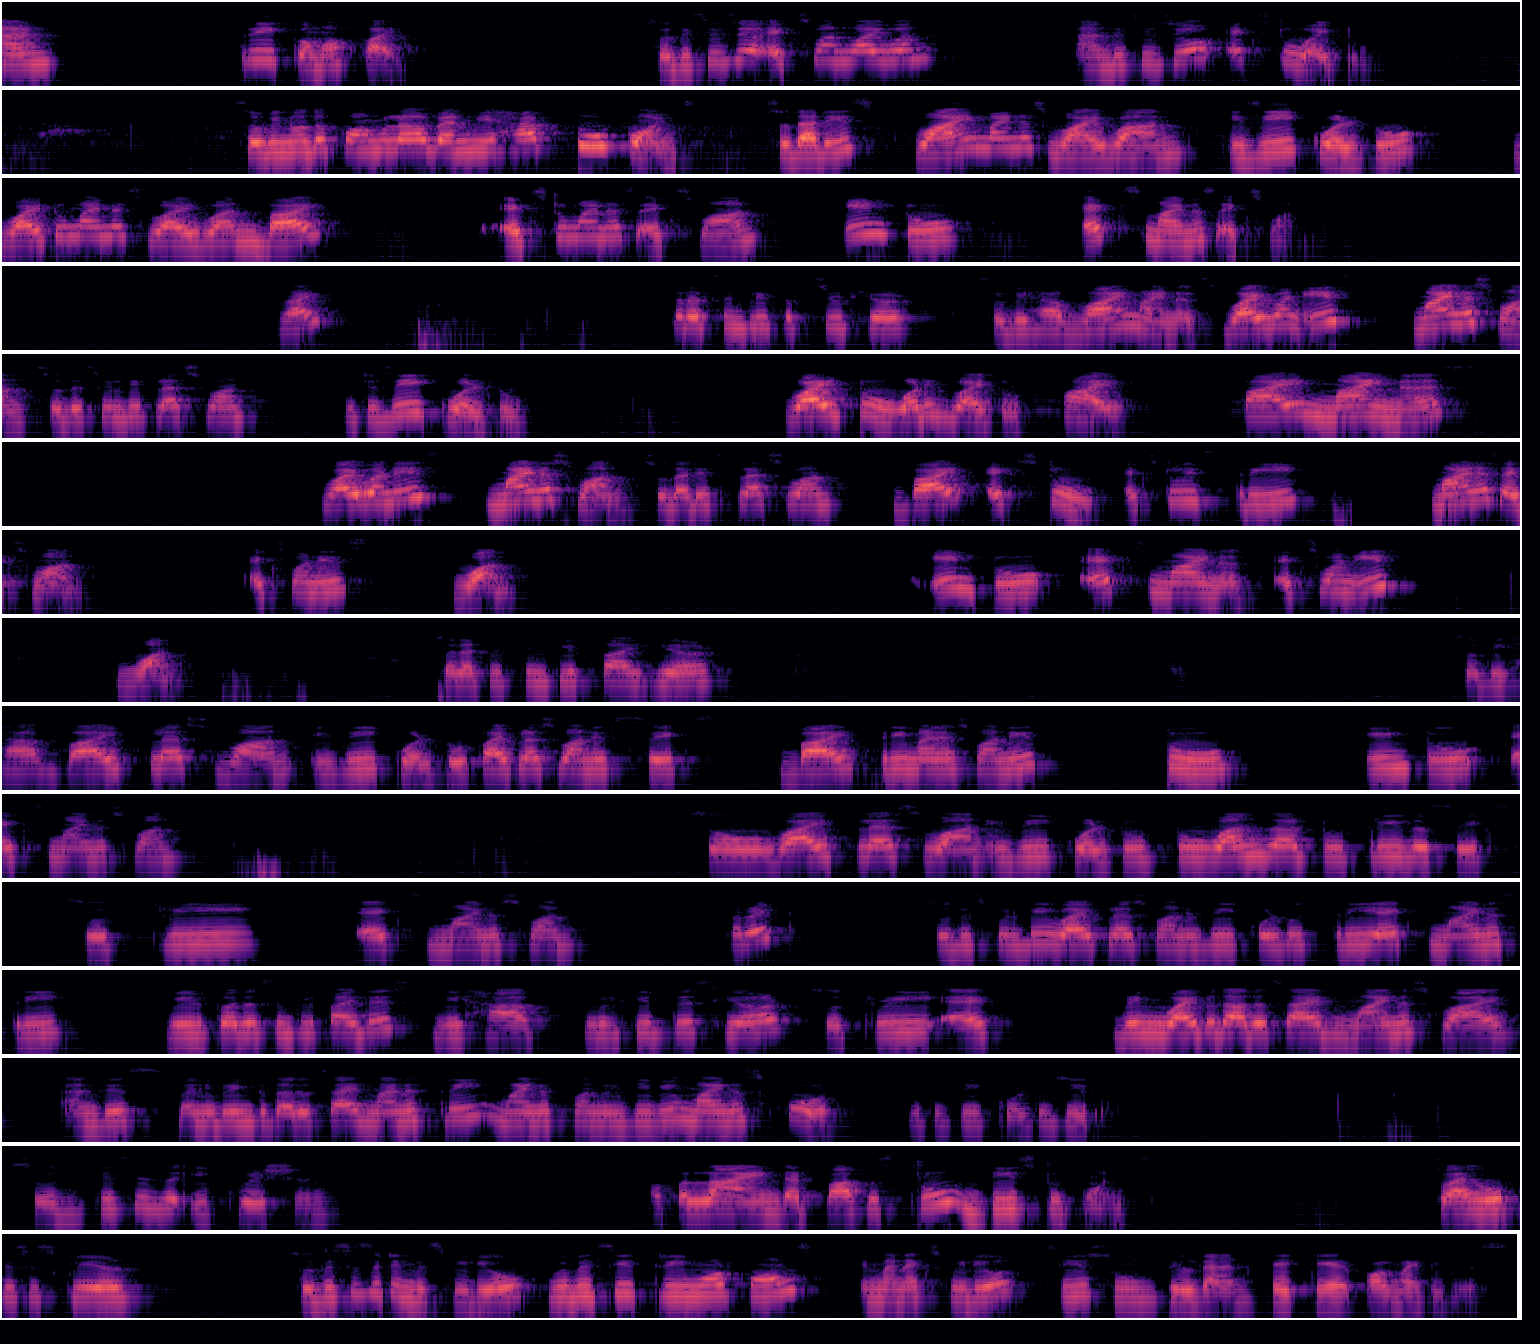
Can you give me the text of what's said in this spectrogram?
and 3 comma 5. So this is your x1 y1 and this is your x2 y2. So we know the formula when we have two points. So that is y minus y1 is equal to y2 minus y1 by x2 minus x1 into x minus x1. Right? So let's simply substitute here. So we have y minus y1 is minus 1. So this will be plus 1 which is equal to y2. What is y2? 5. 5 minus y1 is minus 1. So that is plus 1 by x2. x2 is 3 minus x1. x1 is 1 into x minus x1 is 1. So let me simplify here. So we have y plus 1 is equal to 5 plus 1 is 6 by 3 minus 1 is 2 into x minus 1. So y plus 1 is equal to 2 1s are 2 3s are 6. So 3x minus 1 correct. So this will be y plus 1 is equal to 3x minus 3. We will further simplify this. We have we will keep this here. So 3x bring y to the other side minus y and this when you bring to the other side minus 3 minus 1 will give you minus 4 which is equal to 0. So this is the equation of a line that passes through these two points. So I hope this is clear. So this is it in this video. We will see three more forms in my next video. See you soon. Till then, take care. Almighty bless.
